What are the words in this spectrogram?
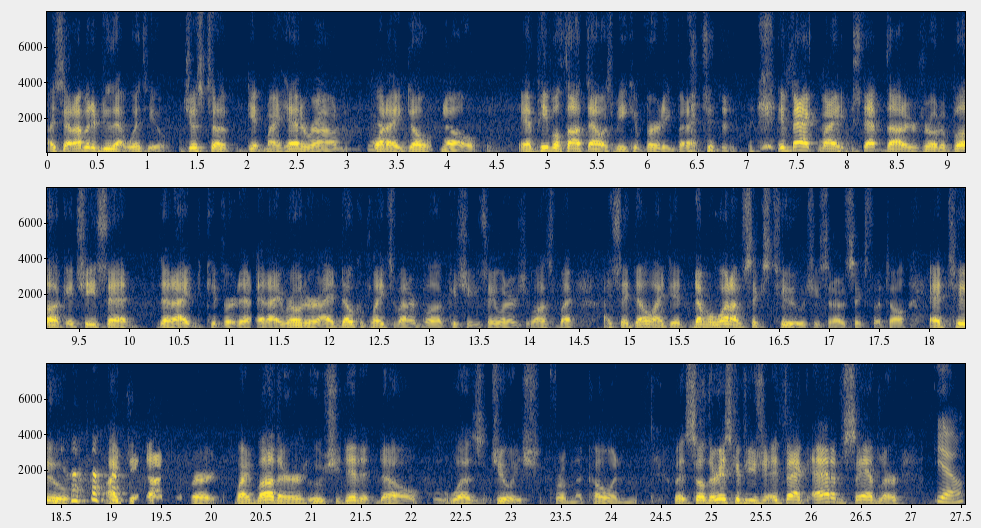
I said, I'm going to do that with you just to get my head around what I don't know. And people thought that was me converting, but I didn't. In fact, my stepdaughter wrote a book and she said that I'd converted. And I wrote her, I had no complaints about her book because she can say whatever she wants. But I said, no, I did. Number one, I'm six two. She said I was six foot tall. And two, I did not convert. My mother, who she didn't know, was Jewish from the Cohen. But so there is confusion. In fact, Adam Sandler, Yeah.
